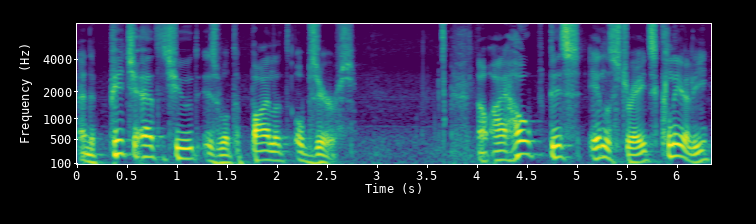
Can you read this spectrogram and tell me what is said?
And the pitch attitude is what the pilot observes. Now I hope this illustrates clearly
